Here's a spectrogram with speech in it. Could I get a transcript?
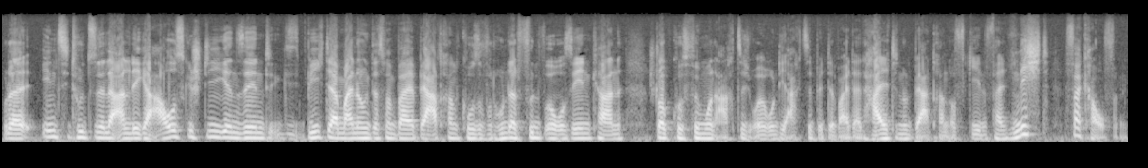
oder institutionelle Anleger ausgestiegen sind, bin ich der Meinung, dass man bei Bertrand Kurse von 105 Euro sehen kann. Stoppkurs 85 Euro und die Aktie bitte weiterhin halten und Bertrand auf jeden Fall nicht verkaufen.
